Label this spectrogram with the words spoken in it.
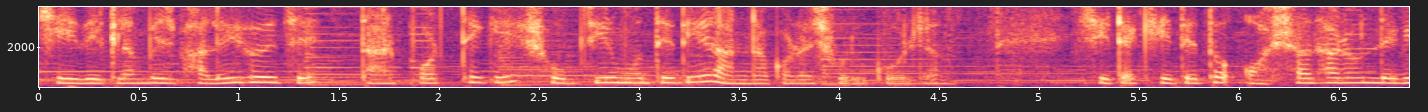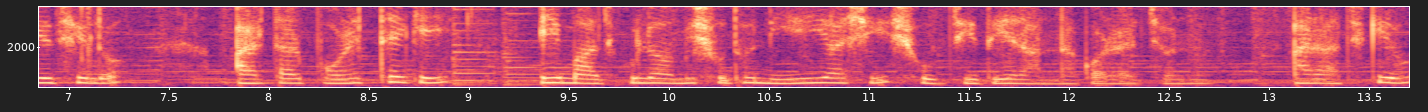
খেয়ে দেখলাম বেশ ভালোই হয়েছে। তারপর থেকে সবজির মধ্যে দিয়ে রান্না করা শুরু করলাম। সেটা খেতে তো অসাধারণ লেগেছিল। আর তারপরের থেকেই এই মাছগুলো আমি শুধু নিয়েই আসি সবজি দিয়ে রান্না করার জন্য। আর আজকেও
